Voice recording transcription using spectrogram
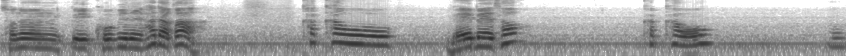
저는 이 고민을 하다가 카카오 맵에서 카카오 어,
